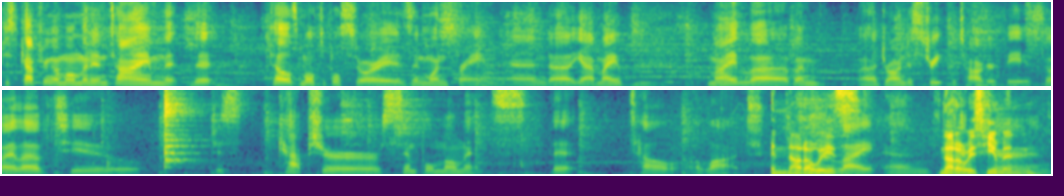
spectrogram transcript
just capturing a moment in time that, that tells multiple stories in one frame. And uh, yeah, my my love, I'm uh, drawn to street photography, so I love to just capture simple moments that tell a lot. And not always light and not always human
